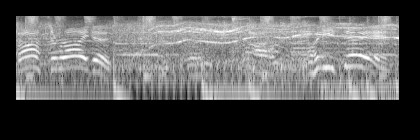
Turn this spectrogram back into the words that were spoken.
Faster riders! What are you doing?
